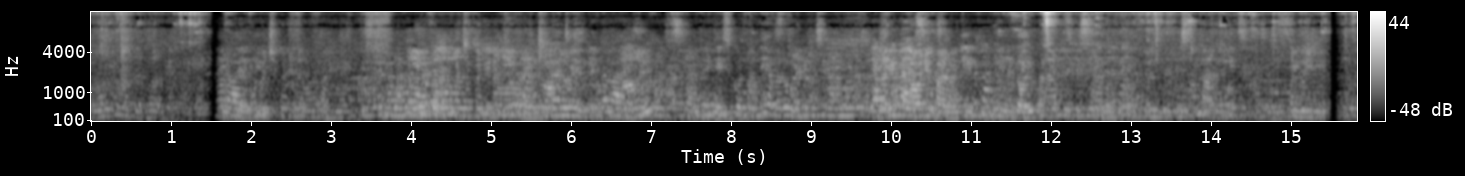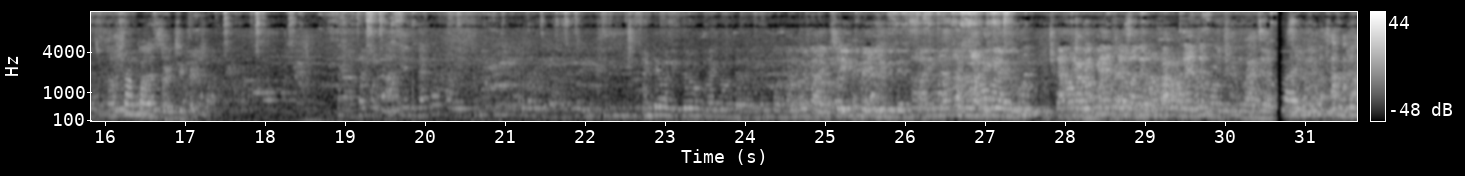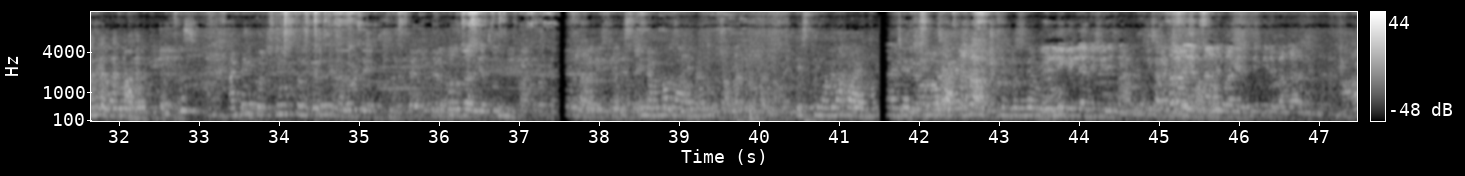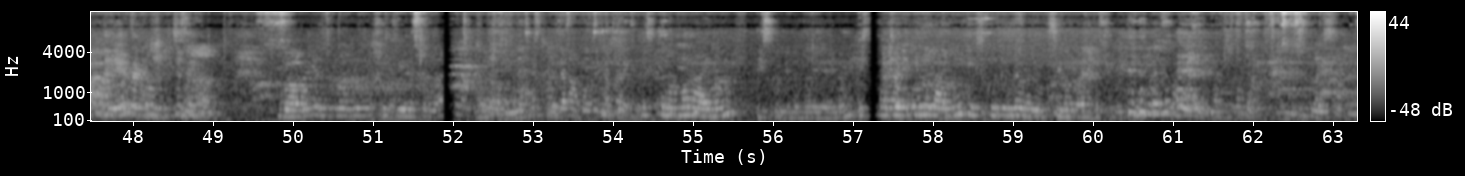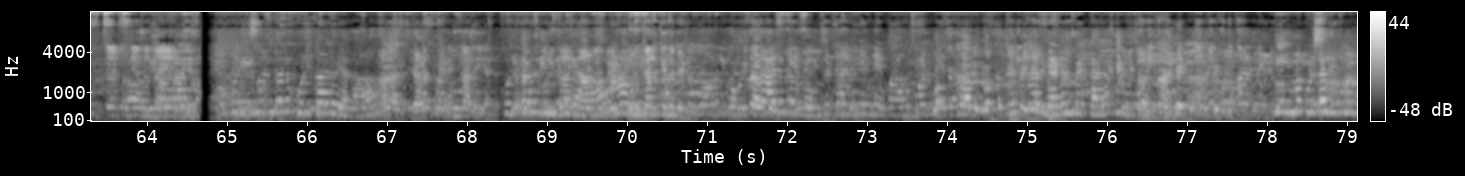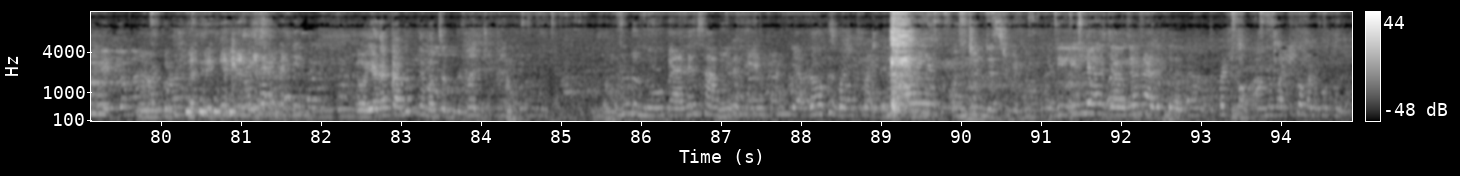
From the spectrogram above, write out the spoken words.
తీసుకుంటుంది ఎవరు అంటే వాళ్ళిద్దరు ఒకలాగా ఉంటారు. అంటే కొంచెం చూస్తుంది కదా నేను అలవాటు ఇస్తున్నమ్మ వాయనం ఇస్తున్నమ్మ వాయనం నా వాయనం తీసుకుంటుంది ఎవరు ఇస్తున్నమ్మ వాయనం నా చేతికి వాయనం తీసుకుంటుంది ఎవరు ఇప్పుడు ఏమంటారు కుడికాలు కదా కుడికాలు కుడికాలు ఒక్కటే వెయ్యాలి. మెడల్ పెట్టాలా పెట్టు పెట్టు. పెట్టు ఏమ్మ కుడతాను ఇవ్వమండి ఓ, ఎడం కాదు నేను మంచం మీద. ఉండు, నువ్వు బ్యాలెన్స్ ఆపలేదు నేను ఎవరో ఒకరు కొట్టుకోవాలి కొంచెం జస్ట్ పెట్టు. జవగానే అడుగుతుంది కదా. పట్టుకో ఆమె పట్టుకో పడుకోకుండా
